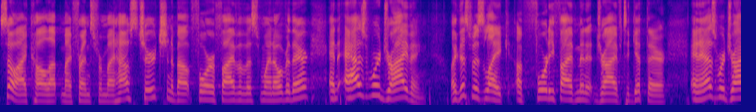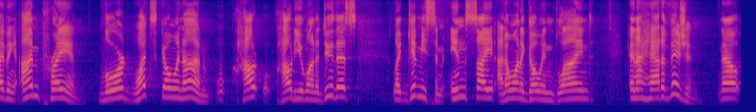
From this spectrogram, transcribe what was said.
So I call up my friends from my house church, and about four or five of us went over there. And as we're driving, like this was like a 45 minute drive to get there. And as we're driving, I'm praying, Lord, what's going on? How, how do you want to do this? Like, give me some insight. I don't want to go in blind. And I had a vision. Now,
